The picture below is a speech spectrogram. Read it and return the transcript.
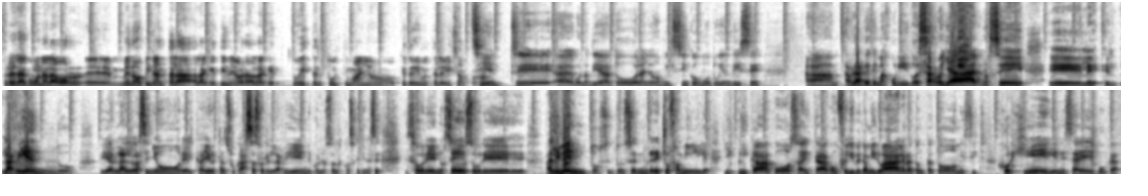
pero era como una labor eh, menos opinante a la, a la que tiene ahora, a la que tuviste en tu último año que te vimos en televisión. pues, ¿no? sí, entré a Buenos Días a todo el año 2005, como tú bien dices, a hablar de temas jurídicos, desarrollar, no sé, eh, el, el arriendo, y hablarle a la señora, el caballero está en su casa sobre el arriendo, y cuáles son las cosas que tiene que hacer, sobre, no sé, sobre alimentos, entonces en derecho a familia, y explicaba cosas, ahí estaba con Felipe Camiroaga, Ratón Tomisic, Jorge Eri en esa época,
